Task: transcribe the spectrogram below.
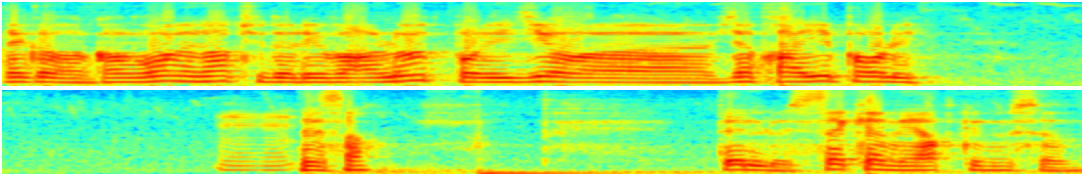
D'accord, donc en gros maintenant tu dois aller voir l'autre pour lui dire euh, viens travailler pour lui. Mhm. C'est ça? Tel le sac à merde que nous sommes.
